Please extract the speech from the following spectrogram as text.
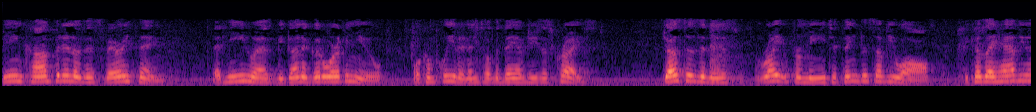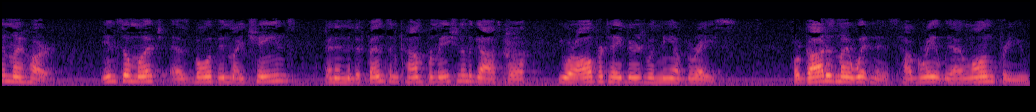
Being confident of this very thing, that he who has begun a good work in you will complete it until the day of Jesus Christ. Just as it is right for me to think this of you all, because I have you in my heart, insomuch as both in my chains and in the defense and confirmation of the gospel you are all partakers with me of grace. For God is my witness how greatly I long for you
